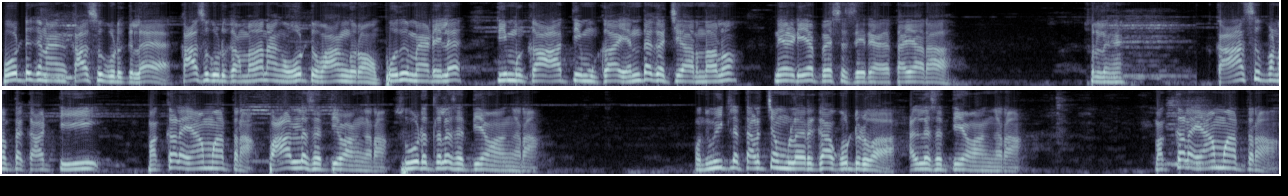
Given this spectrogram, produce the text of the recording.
ஓட்டுக்கு நாங்கள் காசு கொடுக்கல. காசு கொடுக்காம தான் நாங்கள் ஓட்டு வாங்குறோம். பொது மேடையில் திமுக அதிமுக எந்த கட்சியாக இருந்தாலும் நேரடியாக பேச சரியா தயாரா? சொல்லுங்கள் காசு பணத்தை காட்டி மக்களை ஏமாத்துறான். பாலில் சத்தியம் வாங்குறான். சூடத்தில் சத்தியம் வாங்குறான். உன் வீட்டில் தலைச்சம்புல இருக்கா? கூட்டுடுவா அதில் சத்தியம் வாங்குறான். மக்களை ஏமாத்துறான்.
